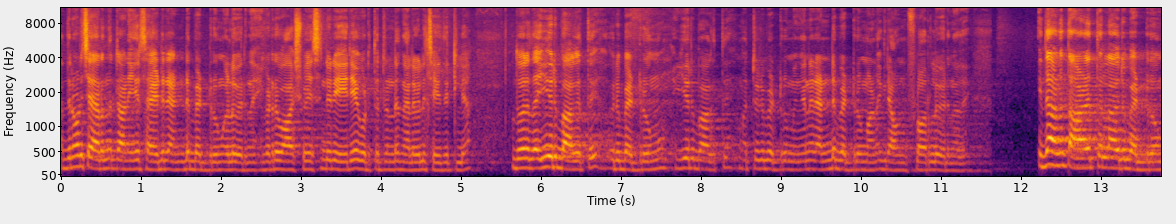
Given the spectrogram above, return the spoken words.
അതിനോട് ചേർന്നിട്ടാണ് ഈ സൈഡ് രണ്ട് ബെഡ്റൂമുകൾ വരുന്നത്. ഇവിടെ ഒരു വാഷ് ബേസിന്റെ ഒരു ഏരിയ കൊടുത്തിട്ടുണ്ട്. നിലവിൽ ചെയ്തിട്ടില്ല. അതുപോലെ ഈ ഒരു ഭാഗത്ത് ഒരു ബെഡ്റൂമും ഈ ഒരു ഭാഗത്ത് മറ്റൊരു ബെഡ്റൂം ഇങ്ങനെ രണ്ട് ബെഡ്റൂമാണ് ഗ്രൗണ്ട് ഫ്ലോറിൽ വരുന്നത്. ഇതാണ് താഴത്തുള്ള ഒരു ബെഡ്റൂം.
